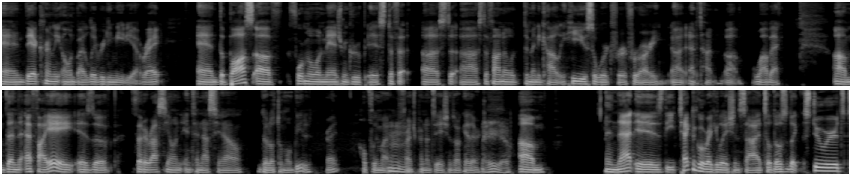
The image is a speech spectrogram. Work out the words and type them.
and they are currently owned by Liberty Media, right? And the boss of Formula One Management Group is Stef- uh, St- uh, Stefano Domenicali. He used to work for Ferrari uh, at a time um, a while back. Um, then the FIA is the Fédération Internationale de l'Automobile, right? Hopefully my Mhm. French pronunciation is okay there. There you go. Um, and that is the technical regulation side. So those are like the stewards,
